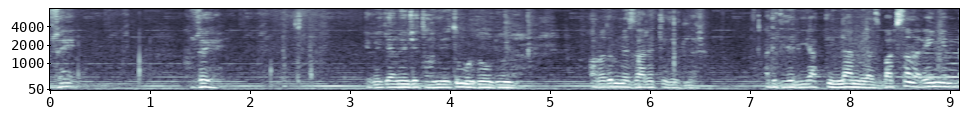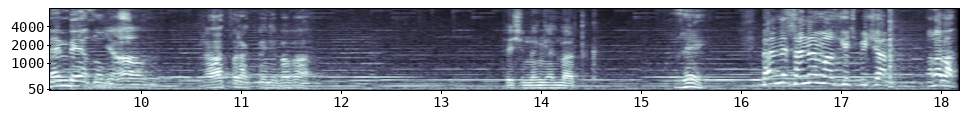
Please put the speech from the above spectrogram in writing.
Kuzey. Kuzey. Eve gelmeden önce tahmin ettim burada olduğunu. Aradım nezarette dediler. Hadi gidelim yat dinlen biraz. Baksana rengin bembeyaz olmuş. Ya rahat bırak beni baba. Peşimden gelme artık. Kuzey. Ben de senden vazgeçmeyeceğim. Bana bak.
